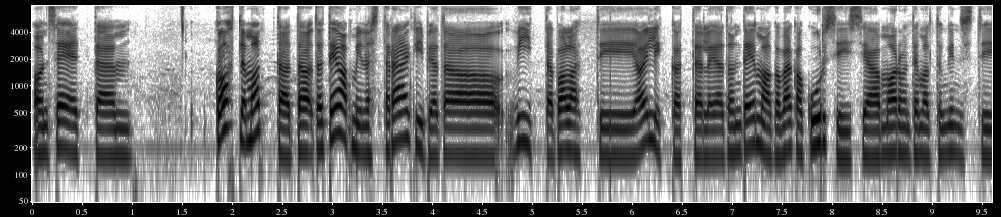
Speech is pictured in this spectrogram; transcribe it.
on see, et ähm, kahtlemata ta, ta teab, millest ta räägib ja ta viitab alati allikatele ja ta on teemaga väga kursis ja ma arvan, temalt on kindlasti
